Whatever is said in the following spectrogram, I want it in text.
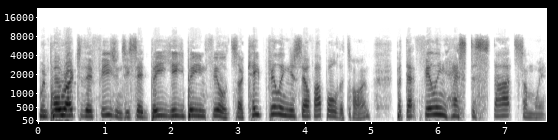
When Paul wrote to the Ephesians, he said, Be ye being filled. So keep filling yourself up all the time, but that filling has to start somewhere.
